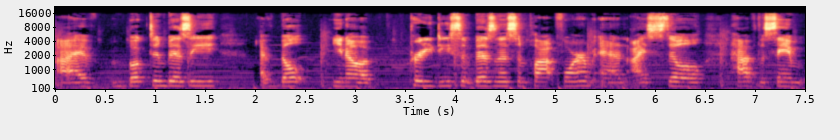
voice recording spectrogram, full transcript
I've booked and busy. I've built, you know, a pretty decent business and platform and I still have the same,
